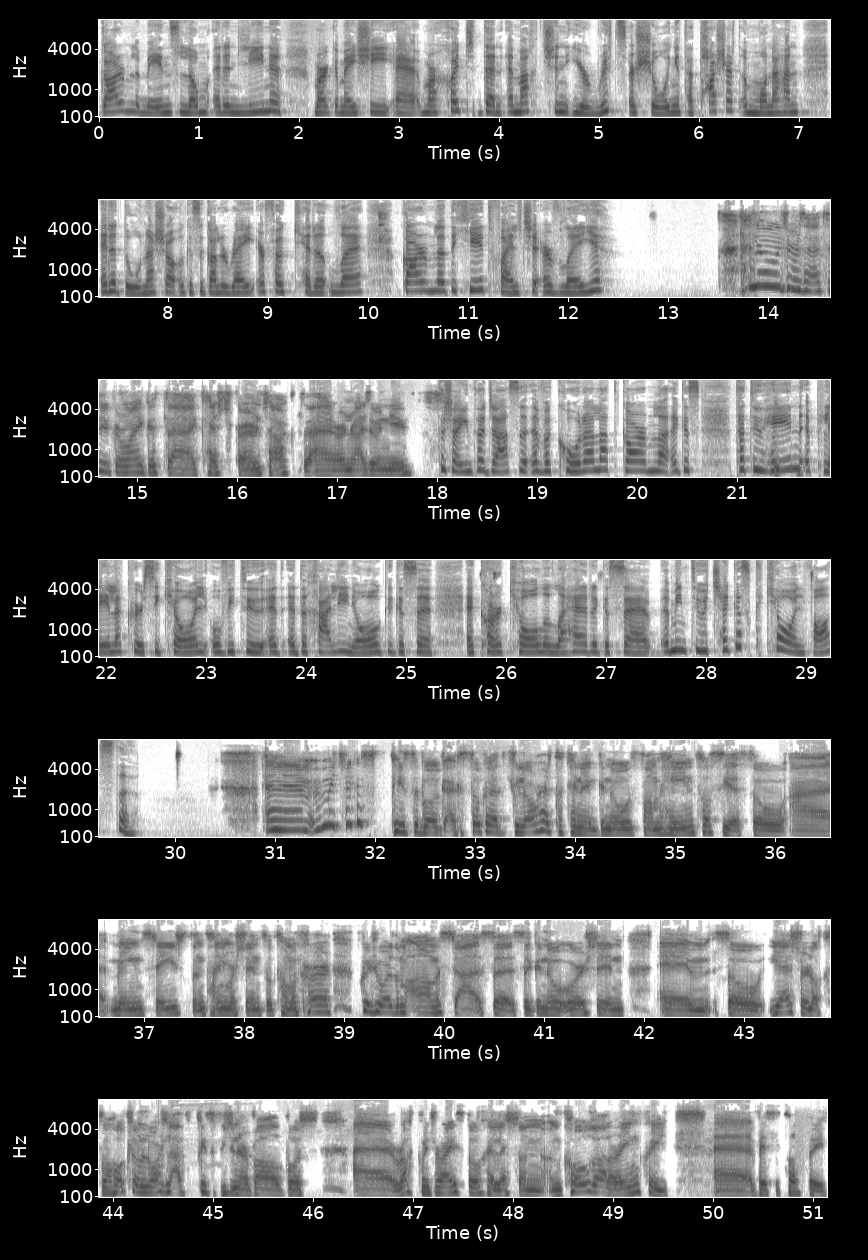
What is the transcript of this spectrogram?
garm le més lom ar an líne mar go mééis si uh, mar chuid den imacht sin ar roots ar seoinge tá taiart a mnahan ar a dóna seo agus a gal ré ar fá ceire le garm le de chéad feilte ar bléie. Hello tú gur mai go ceist garmtecht ar an radioú. Tá sé tá deasa a bh córa le garmla agus tá tú héin a pléile chusaí ceáil ó ví tú a chalíneog agus chur ceála leheir agus a mín tú tegus ceáil fásta. Um, mé tugus pébug agus so fi láhar tá kinne gó sam hain tosia so uh, main stage an time mar sin so tam chur chuúir am amsta sa, sa gó or sin um, so yes sure, look, so holam Lord la pí fi ar ball but uh, rockmin reistocha leis an, an cógáil ar incuí uh, vis tofi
